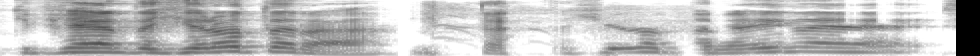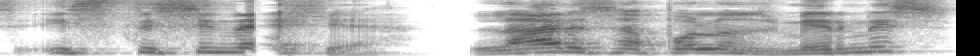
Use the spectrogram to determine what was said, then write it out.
Και ποια είναι τα χειρότερα; τα χειρότερα είναι στη συνέχεια. Λάρισα Απόλλων Σμύρνης.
